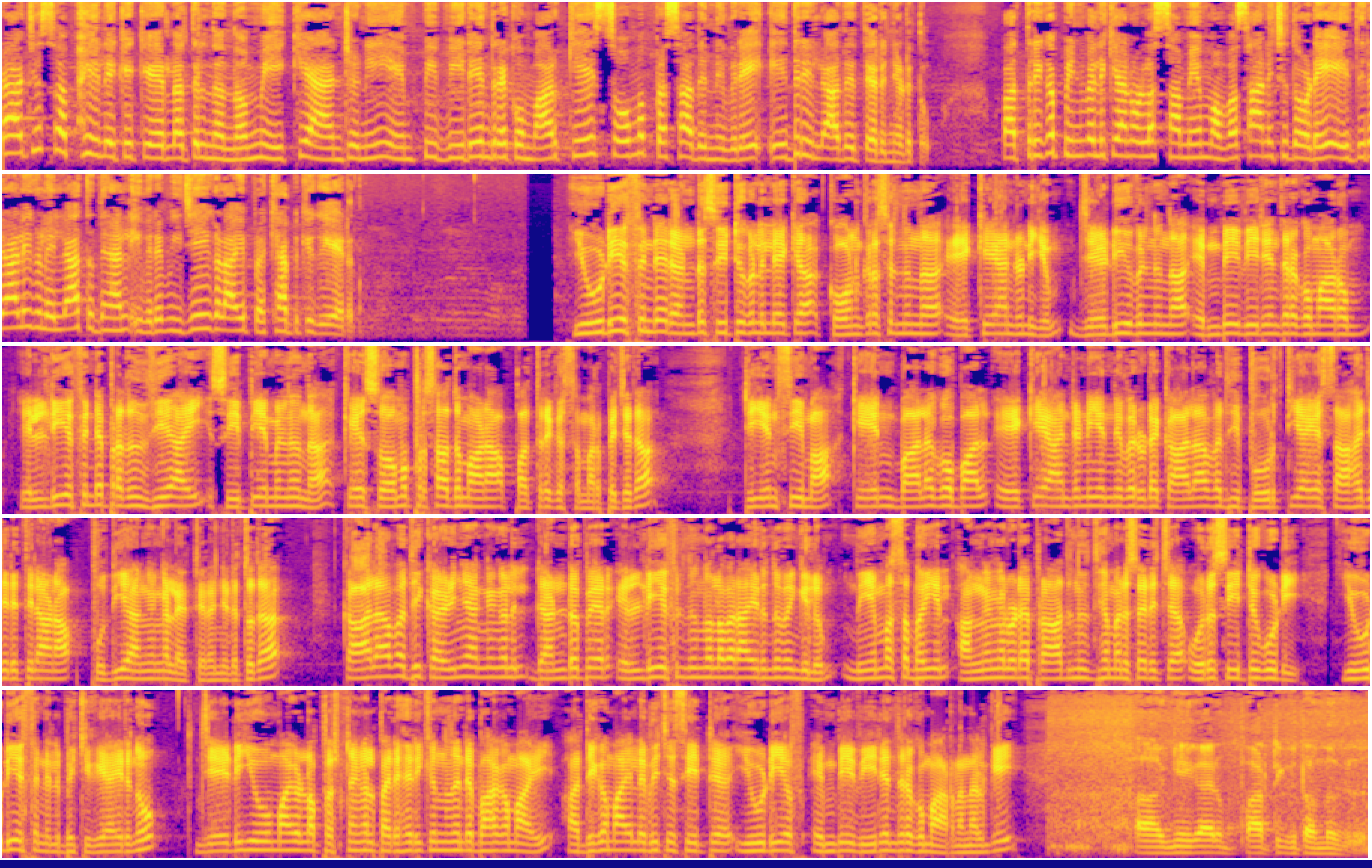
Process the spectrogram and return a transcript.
രാജ്യസഭയിലേക്ക് കേരളത്തിൽ നിന്നും A K Antony M P Veerendrakumar K Somaprasad എന്നിവരെ എതിരില്ലാതെ തെരഞ്ഞെടുത്തു. പത്രിക പിൻവലിക്കാനുള്ള സമയം അവസാനിച്ചതോടെ എതിരാളികളില്ലാത്തതിനാൽ ഇവരെ വിജയികളായി പ്രഖ്യാപിക്കുകയായിരുന്നു. യു ഡി എഫിന്റെ രണ്ട് സീറ്റുകളിലേക്ക് കോൺഗ്രസിൽ നിന്ന് എ കെ ആന്റണിയും ജെ ഡി യുവിൽ നിന്ന് എം പി വീരേന്ദ്രകുമാറും എൽ ഡി എഫിന്റെ പ്രതിനിധിയായി സി പി എമ്മിൽ നിന്ന് കെ സോമപ്രസാദുമാണ് പത്രിക സമർപ്പിച്ചത്. T N Seema K N Balagopal A K Antony എന്നിവരുടെ കാലാവധി പൂർത്തിയായ സാഹചര്യത്തിലാണ് പുതിയ അംഗങ്ങളെ തിരഞ്ഞെടുത്തത്. കാലാവധി കഴിഞ്ഞ അംഗങ്ങളിൽ രണ്ടുപേർ എൽ ഡി എഫിൽ നിന്നുള്ളവരായിരുന്നുവെങ്കിലും നിയമസഭയിൽ അംഗങ്ങളുടെ പ്രാതിനിധ്യമനുസരിച്ച് ഒരു സീറ്റ് കൂടി യു ഡി എഫിന് ലഭിക്കുകയായിരുന്നു. ജെ ഡി യുവുമായുള്ള പ്രശ്നങ്ങൾ പരിഹരിക്കുന്നതിന്റെ ഭാഗമായി അധികമായി ലഭിച്ച seat U D F M P വീരേന്ദ്രകുമാറിന് നൽകി. അംഗീകാരം പാർട്ടിക്ക് തന്നതിൽ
